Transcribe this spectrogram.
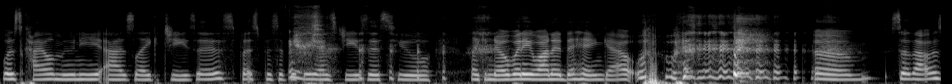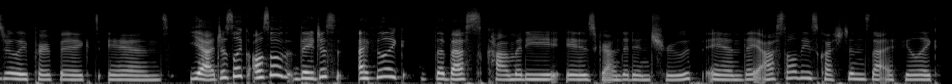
was Kyle Mooney as like Jesus, but specifically as Jesus who like nobody wanted to hang out with. um so that was really perfect and yeah, just like also they just I feel like the best comedy is grounded in truth and they asked all these questions that I feel like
